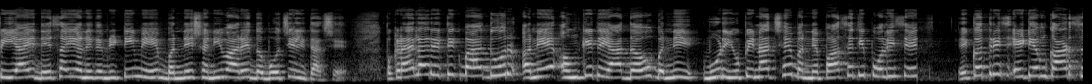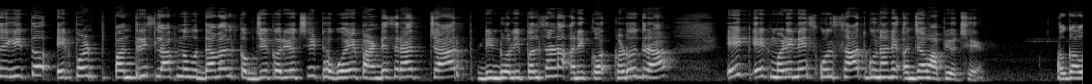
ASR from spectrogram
પીઆઈ દેસાઈ અને તેમની ટીમે બંને શનિવારે દબોચી લીધા છે. પકડાયેલા રિતિક બહાદુર અને અંકિત યાદવ બંને મૂળ યુપીના છે. બંને પાસેથી પોલીસે એકત્રીસ એટીએમ કાર્ડ સહિત એક પોઈન્ટ પાંત્રીસ લાખનો મુદ્દામાલ કબજે કર્યો છે. ઠગોએ પાંડેસરા ચાર, ડિંડોલી પલસાણા અને કડોદરા એક એક મળીને કુલ સાત ગુનાને અંજામ આપ્યો છે. અગાઉ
